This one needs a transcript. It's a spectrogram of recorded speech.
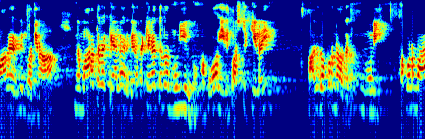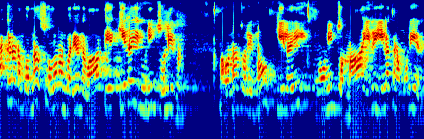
மரம் இருக்குன்னு பார்த்தீங்கன்னா இந்த மரத்துல கிளை இருக்கு. அந்த கிளத்துல நுனி இருக்கும். அப்போ இது ஃபர்ஸ்ட் கிளை அதுக்கப்புறம் என்ன ஆகுது நுனி. அப்போ நம்ம ஆக்சுவலாக நம்ம என்ன சொல்லணும்னு பார்த்தீங்கன்னா இந்த வார்த்தையை கிளை நுனின்னு சொல்லிடணும். நம்ம என்ன சொல்லிடணும் கிளை நுனின்னு சொன்னால் இது இலக்கணம் முடியாது.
